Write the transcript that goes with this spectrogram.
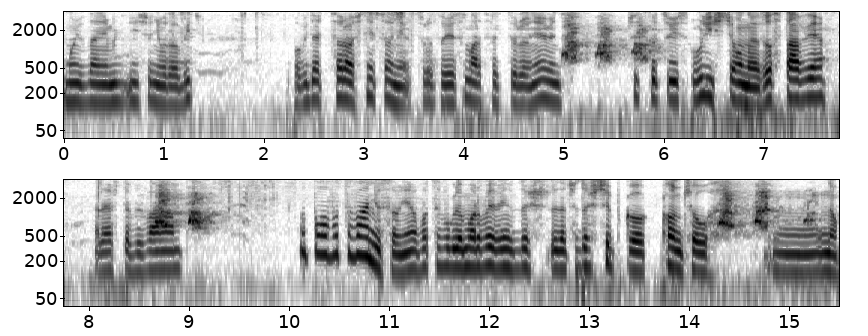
moim zdaniem jesienią robić, bo widać co rośnie, co nie, które to jest martwe, które nie, więc wszystko co jest uliścione zostawię, resztę wywalam. No po owocowaniu są, nie? Owoce w ogóle morwy, więc dość, znaczy dość szybko kończą, mm, no,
